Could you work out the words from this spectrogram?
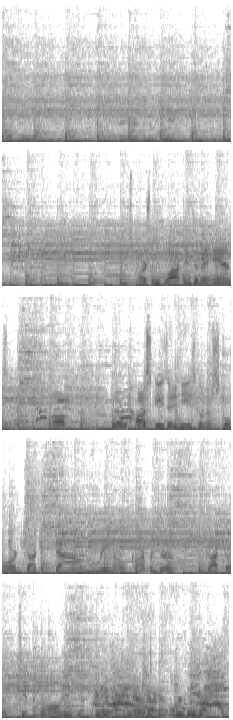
what the And it's partially blocked into the hands of the Huskies, and he's going to score touchdown. Reno Carpenter got the tip ball and Here we go. Martinez out of the shotgun. Warren to his right.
